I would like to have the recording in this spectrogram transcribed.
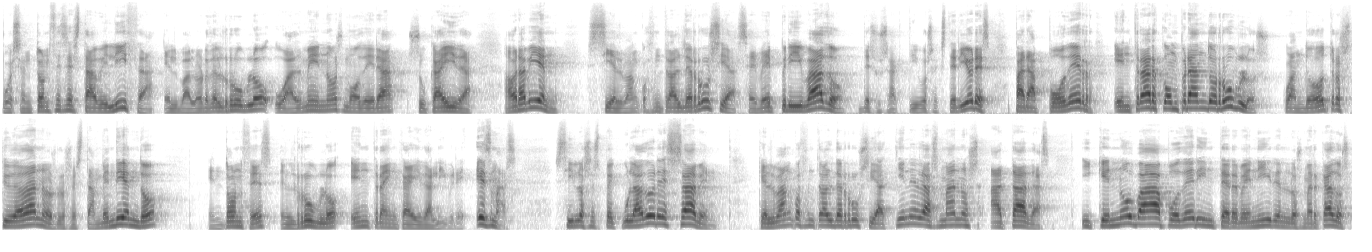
pues entonces estabiliza el valor del rublo o al menos modera su caída. Ahora bien, si el Banco Central de Rusia se ve privado de sus activos exteriores para poder entrar comprando rublos cuando otros ciudadanos los están vendiendo, entonces el rublo entra en caída libre. Es más, si los especuladores saben que el Banco Central de Rusia tiene las manos atadas y que no va a poder intervenir en los mercados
